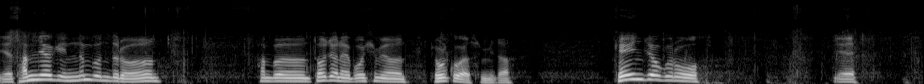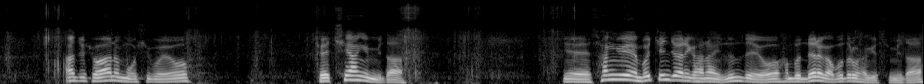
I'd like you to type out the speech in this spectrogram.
예, 담력이 있는 분들은 한번 도전해 보시면 좋을 것 같습니다. 개인적으로 예, 아주 좋아하는 곳이고요. 제 취향입니다. 예, 상류에 멋진 자리가 하나 있는데요. 한번 내려가 보도록 하겠습니다.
